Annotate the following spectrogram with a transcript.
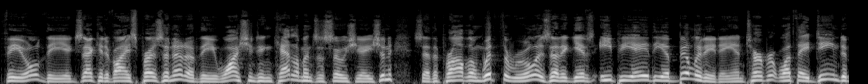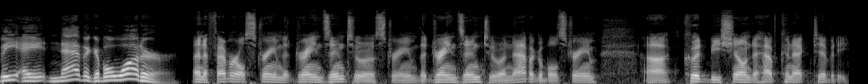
Field, the executive vice president of the Washington Cattlemen's Association, said the problem with the rule is that it gives EPA the ability to interpret what they deem to be a navigable water an ephemeral stream that drains into a stream that drains into a navigable stream uh, could be shown to have connectivity.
